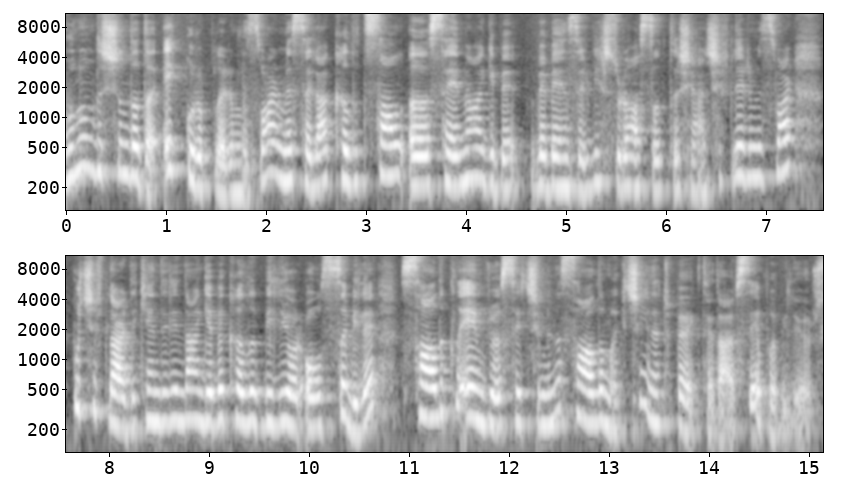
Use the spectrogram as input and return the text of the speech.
Bunun dışında da ek gruplarımız var. Mesela kalıtsal e, SMA gibi ve benzeri bir sürü hastalık taşıyan çiftlerimiz var. Bu çiftlerde kendiliğinden gebe kalabiliyor olsa bile sağlıklı embriyo seçimini sağlamak için yine tüp bebek tedavisi yapabiliyoruz.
